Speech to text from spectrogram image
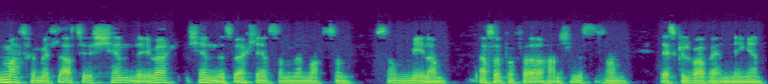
matchen mot Lazio kände, kändes verkligen som en match som, som Milan, alltså på förhand kändes det som det skulle vara vändningen.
